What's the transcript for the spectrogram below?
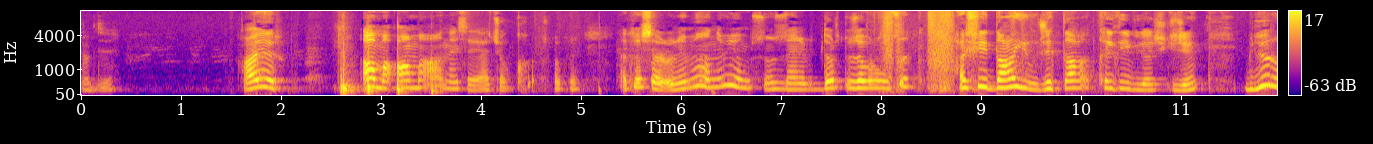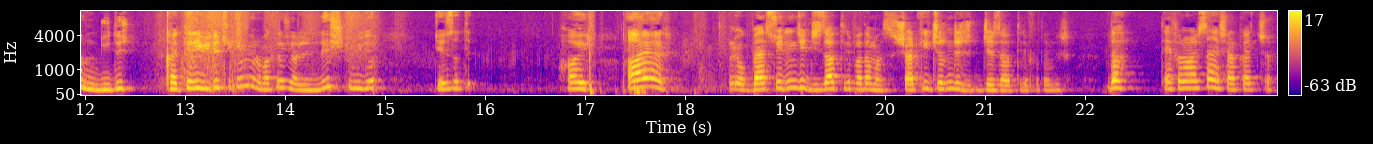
Hadi. Hayır. Ama ama neyse ya çok, çok. Arkadaşlar önemli anlamıyor musunuz? Yani bir 400 abone olsak her şey daha iyi olacak. Daha kaliteli video çıkacak. Biliyorum video kaliteli video çekemiyorum arkadaşlar. Leş gibi video. Ceza Hayır. Hayır. Yok ben söyleyince ceza telif atamaz. Şarkıyı çalınca ce- ceza telif atabilir. Da telefonu versene şarkı açacağım.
